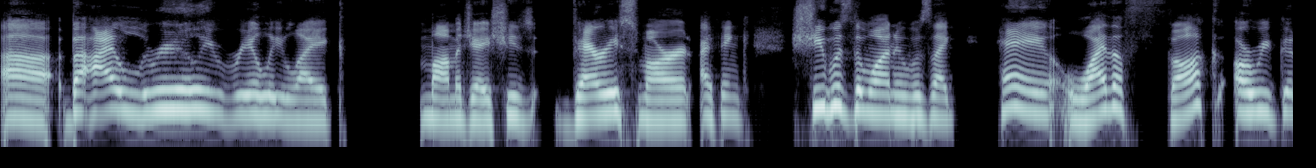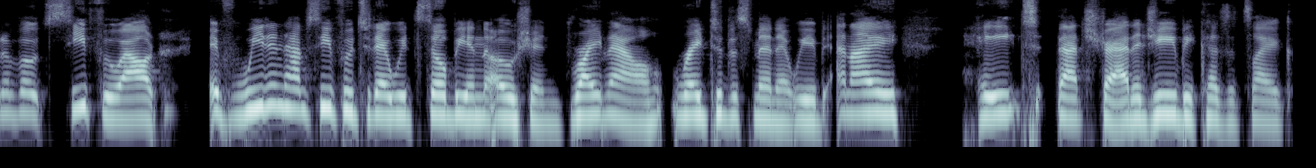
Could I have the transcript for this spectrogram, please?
Uh, but I really, really like Mama J. She's very smart. I think she was the one who was like, "Hey, why the fuck are we gonna vote Sifu out? If we didn't have seafood today, we'd still be in the ocean right now, right to this minute." We and I hate that strategy because it's like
